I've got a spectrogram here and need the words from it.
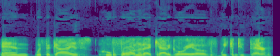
And with the guys who fall into that category of we can do better,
